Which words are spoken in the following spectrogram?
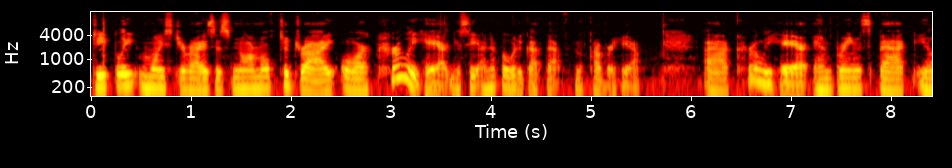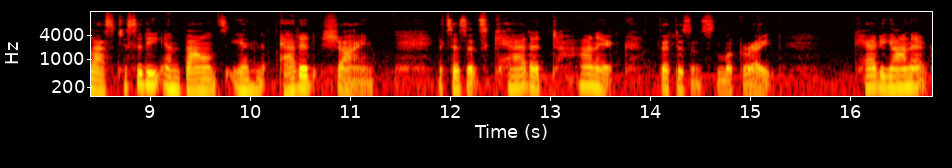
deeply moisturizes normal to dry or curly hair. You see, I never would have got that from the cover here. Uh, curly hair and brings back elasticity and bounce in added shine. It says it's catatonic. That doesn't look right. Cationic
